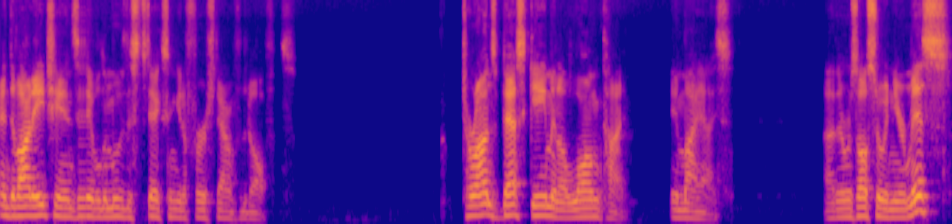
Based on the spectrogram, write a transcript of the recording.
And De'Von Achane is able to move the sticks and get a first down for the Dolphins. Terron's best game in a long time, in my eyes. Uh, there was also a near miss.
